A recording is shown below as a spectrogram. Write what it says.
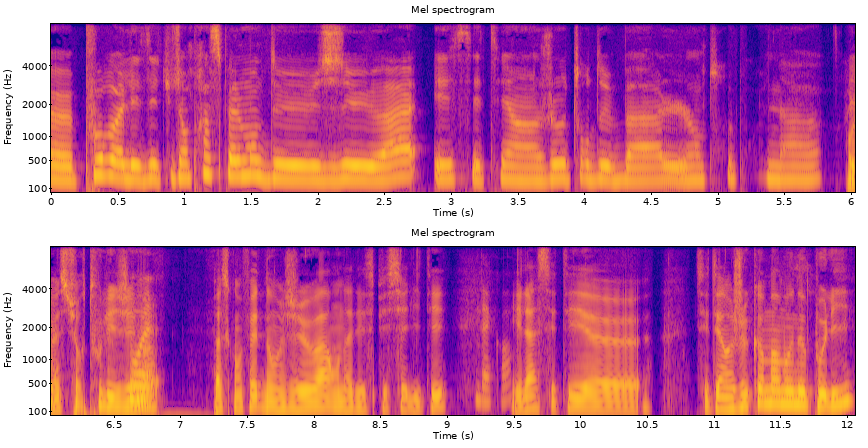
euh, pour euh, les étudiants principalement de GEA, et c'était un jeu autour de bah, l'entrepreneuriat. Ouais, surtout les GEMA. Ouais. parce qu'en fait dans GEA on a des spécialités D'accord. et là c'était euh, c'était un jeu comme un Monopoly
